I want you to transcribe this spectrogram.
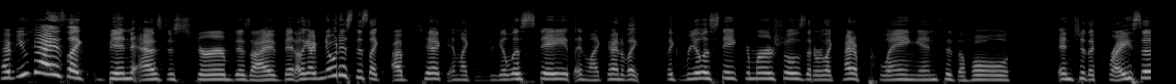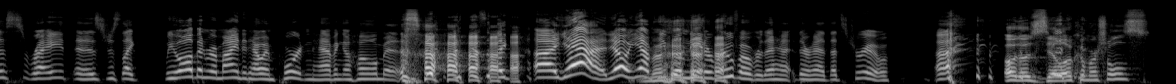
Have you guys like been as disturbed as I've been? Like I've noticed this like uptick in like real estate and like kind of like like real estate commercials that are like kind of playing into the whole into the crisis, right? And it's just like we've all been reminded how important having a home is. it's like, uh, yeah, no, yeah, people need a roof over their head. Their head. That's true. Uh, Oh, those Zillow commercials.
